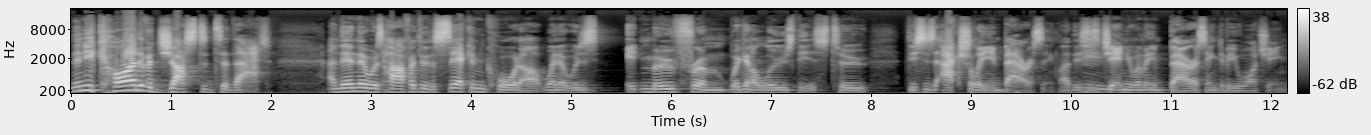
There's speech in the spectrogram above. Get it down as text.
then you kind of adjusted to that. And then there was halfway through the second quarter when it was it moved from we're going to lose this to this is actually embarrassing. Like this is mm. genuinely embarrassing to be watching.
